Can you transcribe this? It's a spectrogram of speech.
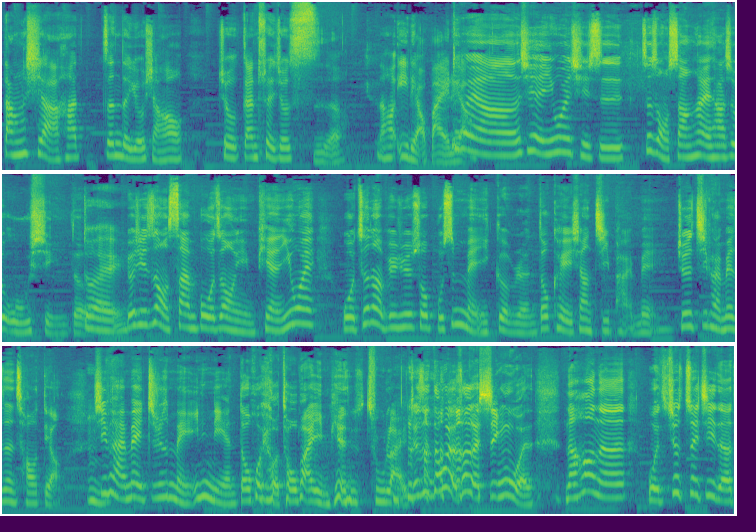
当下他真的有想要，就干脆就死了，然后一了百了。对啊，而且因为其实这种伤害它是无形的，对。尤其这种散播这种影片，因为我真的必须说，不是每一个人都可以像鸡排妹，就是鸡排妹真的超屌，嗯。鸡排妹就是每一年都会有偷拍影片出来，就是都会有这个新闻。然后呢，我就最记得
